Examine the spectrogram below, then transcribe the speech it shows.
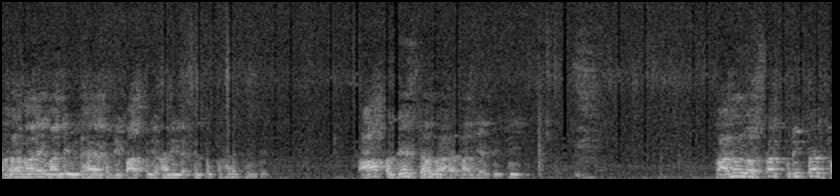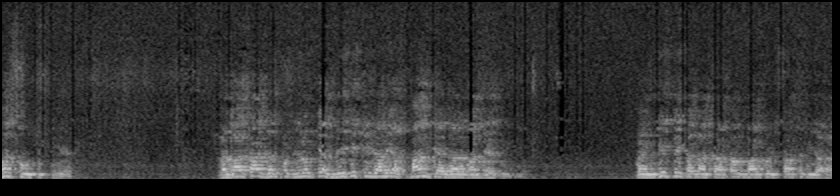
अगर हमारे माननीय विधायक अपनी बात को यहाँ नहीं रखते तो कहाँ रखेंगे? आप प्रदेश जल रहा है, माननीय अध्यक्ष जी। कानून व्यवस्था पूरी तरह ध्वस्त हो चुकी है। लगातार जनप्रतिनिधियों की अनदेखी की जा रही अपमान किया जा रहा है। मान्य मैं इंगित नहीं करना चाहता हूँ बात को इस तरह से नहीं जा रहा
